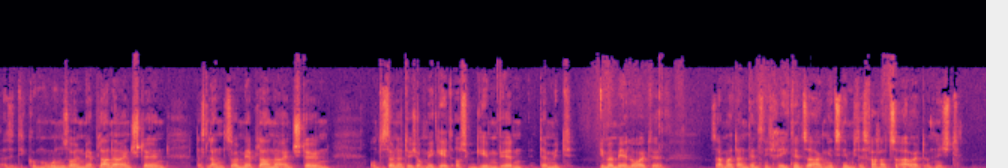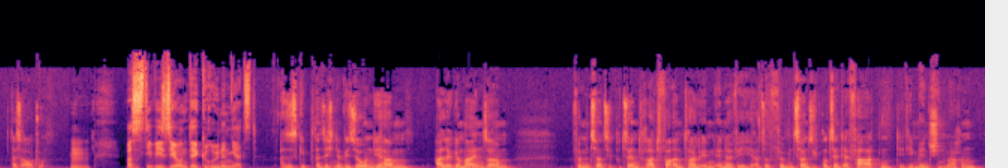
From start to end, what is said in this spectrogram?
Also die Kommunen sollen mehr Planer einstellen, das Land soll mehr Planer einstellen und es soll natürlich auch mehr Geld ausgegeben werden, damit immer mehr Leute, sagen wir dann, wenn es nicht regnet, sagen, jetzt nehme ich das Fahrrad zur Arbeit und nicht das Auto. Hm. Was ist die Vision der Grünen jetzt? Also es gibt an sich eine Vision, die haben alle gemeinsam. 25 Prozent Radfahranteil in NRW. Also 25 Prozent der Fahrten, die die Menschen machen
